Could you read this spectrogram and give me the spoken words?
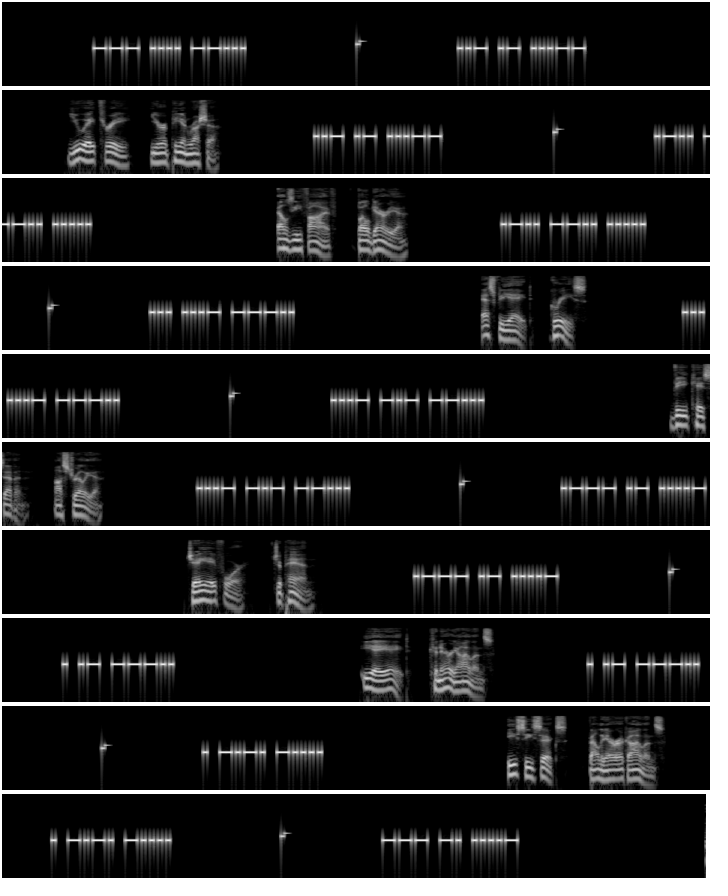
UA3, European Russia. LZ5, Bulgaria. SV8, Greece. VK7, Australia. JA4, Japan. EA8, Canary Islands. EC6, Balearic Islands.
